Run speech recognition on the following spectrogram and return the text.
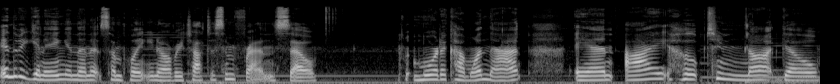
in the beginning, and then at some point, you know, I'll reach out to some friends. So, more to come on that. And I hope to not go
